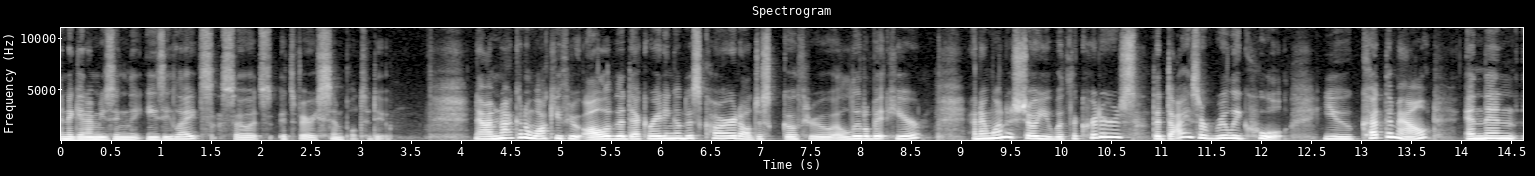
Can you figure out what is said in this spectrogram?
and again I'm using the EZ-Lights so it's it's very simple to do. Now I'm not going to walk you through all of the decorating of this card, I'll just go through a little bit here. And I want to show you with the critters, the dies are really cool. You cut them out and then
